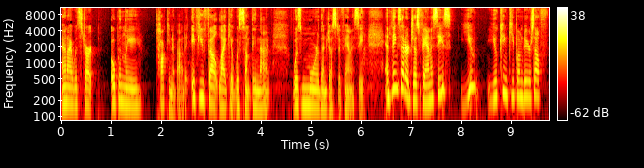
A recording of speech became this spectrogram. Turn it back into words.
and I would start openly talking about it if you felt like it was something that was more than just a fantasy and things that are just fantasies you you can keep them to yourself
